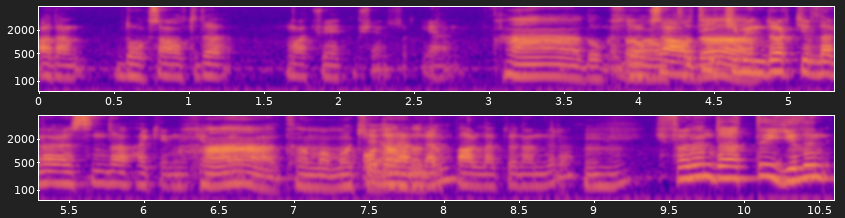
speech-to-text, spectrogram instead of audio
Adam 96'da maç yönetmiş en son yani. Ha 96'da. 96-2004 yıllar arasında hakemlik yapıyor. Ha tamam okey o dönemler anladım. parlak dönemleri. FIFA'nın dağıttığı yılın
